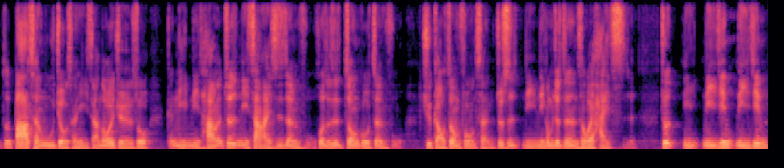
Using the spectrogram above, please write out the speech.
这八成五九成以上都会觉得说，你你台湾就是你上海市政府或者是中国政府去搞这种封城，就是你你根本就真的是会害死人。就你你已经你已经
